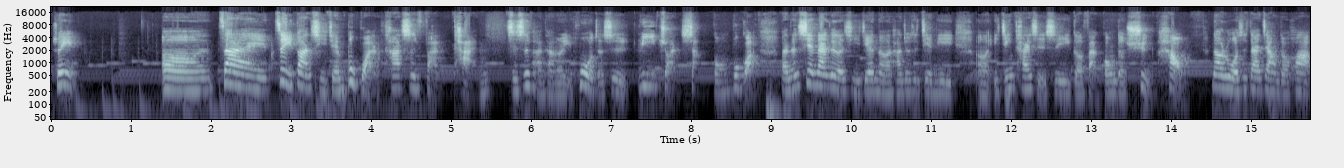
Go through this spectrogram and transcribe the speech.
所以。嗯，在这一段期间，不管它是反弹，只是反弹而已，或者是 V 转上攻，不管，反正现在这个期间呢，它就是建立，呃，已经开始是一个反攻的讯号。那如果是在这样的话，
